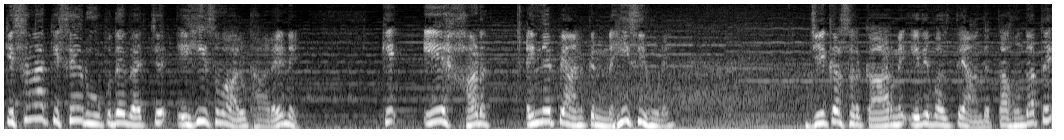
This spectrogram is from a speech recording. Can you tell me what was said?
ਕਿਸੇ ਨਾ ਕਿਸੇ ਰੂਪ ਦੇ ਵਿੱਚ ਇਹੀ ਸਵਾਲ ਉਠਾ ਰਹੇ ਨੇ ਕਿ ਇਹ ਹੜ ਇੰਨੇ ਭਿਆਨਕ ਨਹੀਂ ਸੀ ਹੋਣੇ ਜੇਕਰ ਸਰਕਾਰ ਨੇ ਇਹਦੇ ਵੱਲ ਧਿਆਨ ਦਿੱਤਾ ਹੁੰਦਾ ਤੇ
